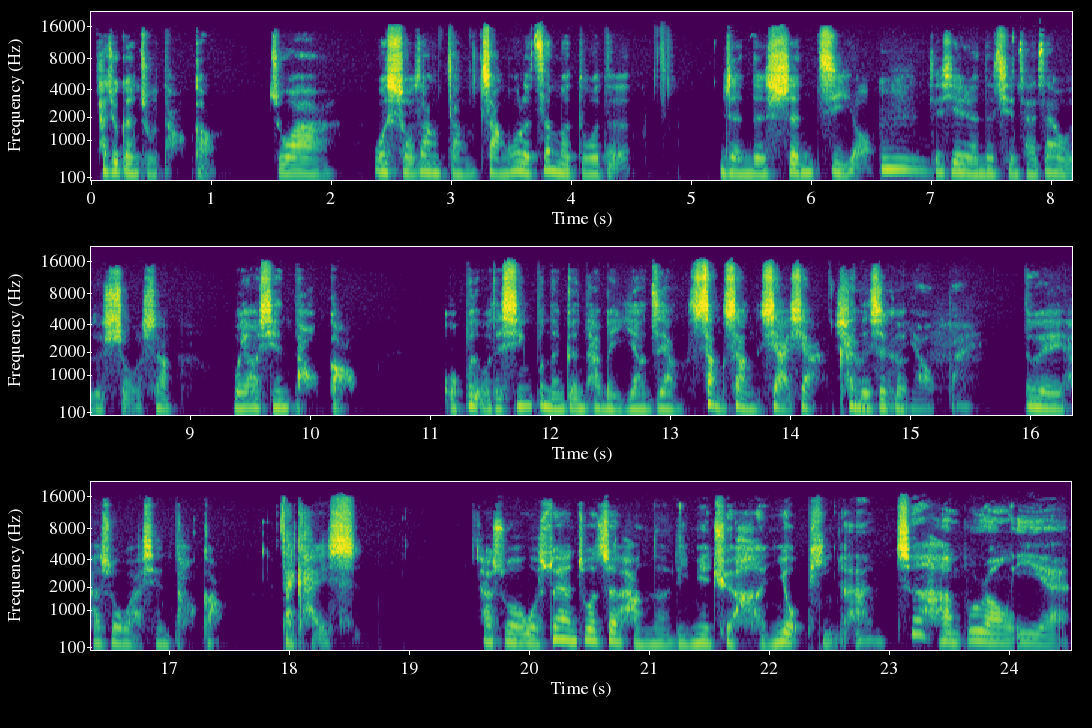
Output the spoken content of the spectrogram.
他就跟主祷告，主啊，我手上掌掌握了这么多的人的生计哦，嗯，这些人的钱财在我的手上，我要先祷告，我不我的心不能跟他们一样这样上上下下看着这个摇摆。对，他说我要先祷告再开始。他说我虽然做这行呢，里面却很有平安，这很不容易诶。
